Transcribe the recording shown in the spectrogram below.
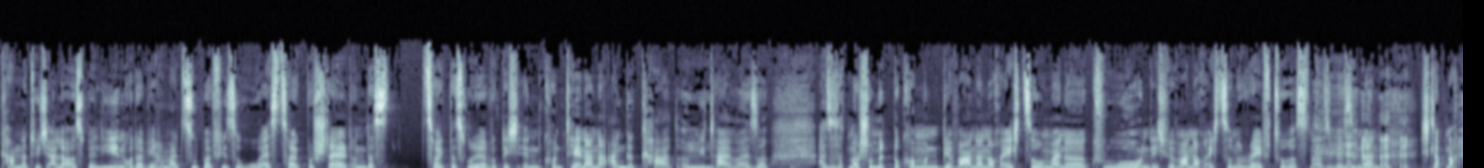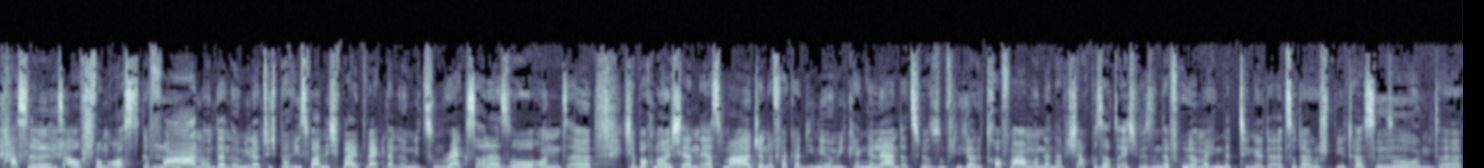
kamen natürlich alle aus Berlin oder wir haben halt super viel so US-Zeug bestellt und das Zeug, das wurde ja wirklich in Containern angekarrt irgendwie mhm. teilweise. Also das hat man schon mitbekommen und wir waren dann auch echt so, meine Crew und ich, wir waren auch echt so eine Rave-Touristen. Also wir sind dann, ich glaube, nach Kassel ins Aufschwung Ost gefahren mhm. und dann irgendwie natürlich Paris war nicht weit weg, dann irgendwie zum Rex oder so und äh, ich habe auch neulich dann erstmal Jennifer Cardini irgendwie kennengelernt, als wir uns im Flieger getroffen haben und dann habe ich auch gesagt, so, echt, wir sind da früher immer hingetingelt, als du da gespielt hast und mhm. so und äh,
